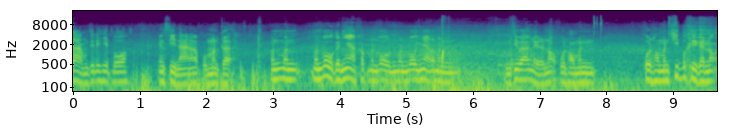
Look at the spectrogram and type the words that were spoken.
สร้างมันสิได้เฮ็ดบ่ยังสี่นานะครับผมมันก็มันมันมันว้ากันเนี่ยครับมันว้ามันเว้ายากแล้วมันผมสิว่างไหนแล้วเนาะคนเฮามันคนเฮามันคิดบ่คือกันเนาะ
